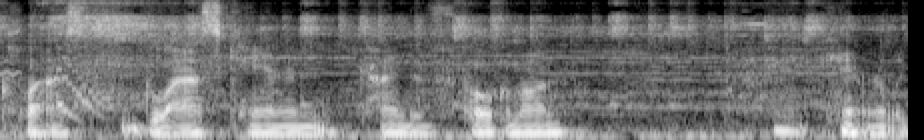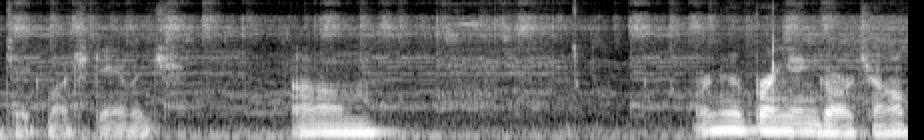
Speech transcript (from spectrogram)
class glass cannon kind of Pokemon. It can't really take much damage. Um, we're gonna bring in Garchomp.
